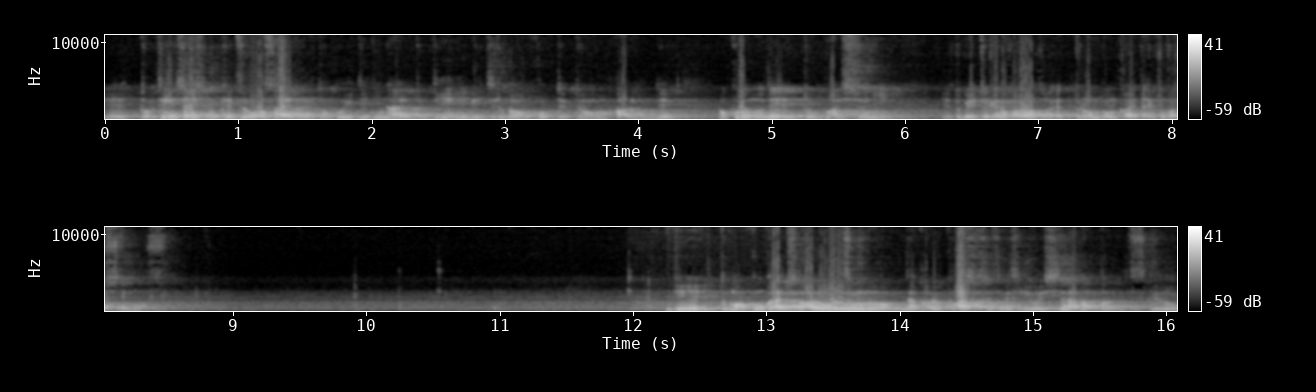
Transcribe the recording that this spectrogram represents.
えっと、転写因子の結合細胞に特異的な、えっと、DNA メチルが起こってるっていうのが分かるんで、まあ、こういうので、えっとまあ、一緒にえっと、ベッド系の方々がやって論文書いたりとかしてます。で、えっとまあ、今回はアルゴリズムの中で詳しく説明する用意してなかったんですけど、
